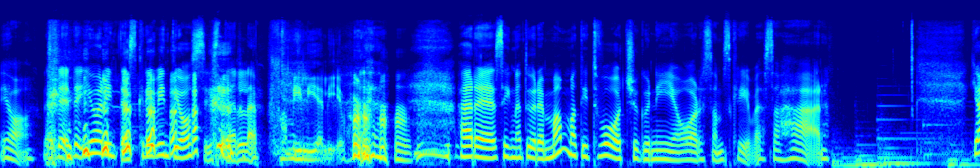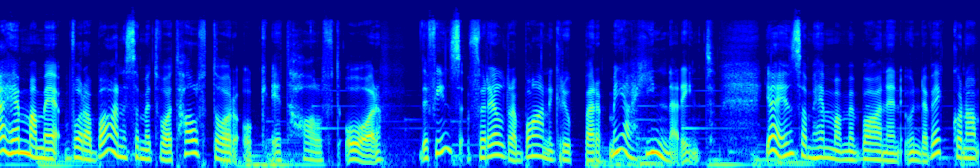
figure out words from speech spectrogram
Ja, det, det gör inte. Skriv inte till oss istället. Familjeliv. här är signaturen mamma till två 29 år som skriver så här. Jag är hemma med våra barn som är två och ett halvt år och ett halvt år. Det finns föräldrar-barngrupper, men jag hinner inte. Jag är ensam hemma med barnen under veckorna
